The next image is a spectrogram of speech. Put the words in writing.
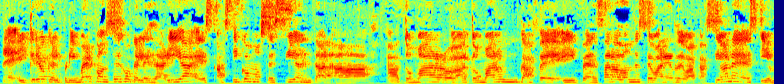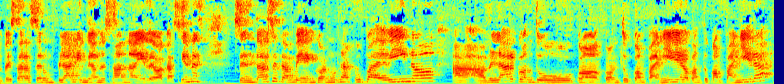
Eh, y creo que el primer consejo que les daría es, así como se sientan a, a, tomar, a tomar un café y pensar a dónde se van a ir de vacaciones y empezar a hacer un planning de dónde se van a ir de vacaciones, sentarse también con una copa de vino, a, hablar con tu, con, con tu compañero, con tu compañera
